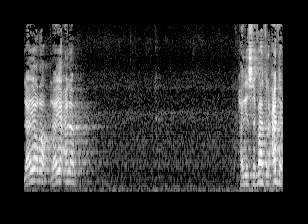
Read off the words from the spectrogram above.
لا يرى لا يعلم. هذه صفات العدم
